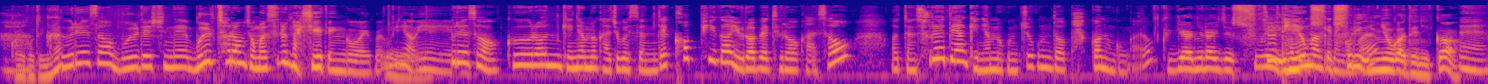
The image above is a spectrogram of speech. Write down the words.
아, 거거든요. 그래서 물 대신에 물처럼 정말 술을 마시게 된 거예요. 예. 예, 예. 그래서 그런 개념을 가지고 있었는데 커피가 유럽에 들어가서 어떤 술에 대한 개념을 그럼 조금 더 바꿔놓은 건가요? 그게 아니라 이제 술이 대용하게 된 술이 건가요? 음료가 되니까 네.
